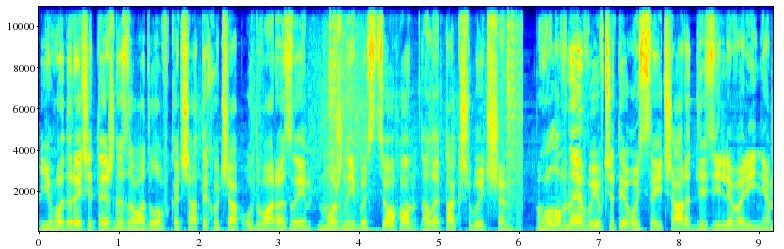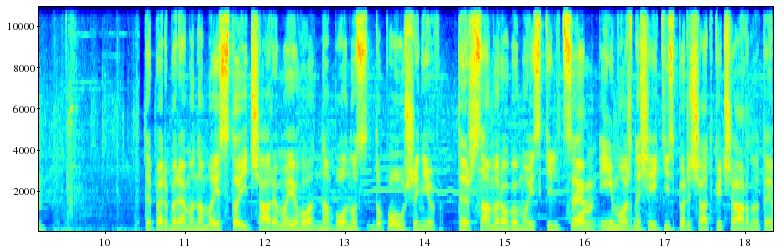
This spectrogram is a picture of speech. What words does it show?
Його, до речі, теж не завадило вкачати хоча б у два рази. Можна і без цього, але так швидше. Головне вивчити ось цей чар для зілля варіння. Тепер беремо намисто і чаримо його на бонус до поушенів. Те ж саме робимо і з кільцем, і можна ще якісь перчатки чарнути.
